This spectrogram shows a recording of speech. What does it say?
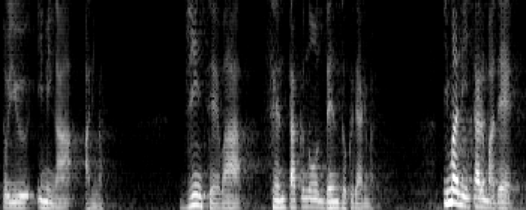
という意味があります。人生は選択の連続であります。今に至るまで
